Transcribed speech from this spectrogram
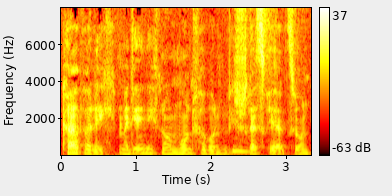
körperlich mit ähnlichen Hormonen verbunden wie Stressreaktion.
